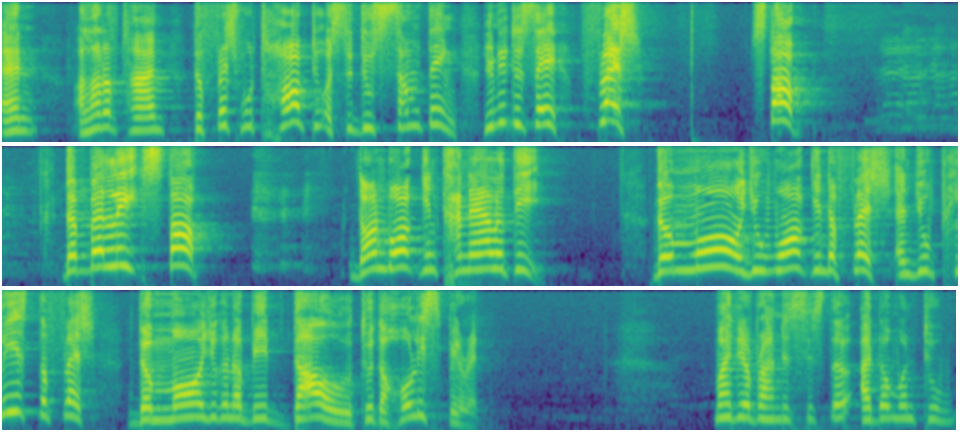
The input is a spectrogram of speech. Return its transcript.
And a lot of time, the flesh will talk to us to do something. You need to say, flesh, stop. the belly, stop. Don't walk in carnality. The more you walk in the flesh and you please the flesh, the more you're going to be dull to the Holy Spirit. My dear brother and sister, I don't want to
